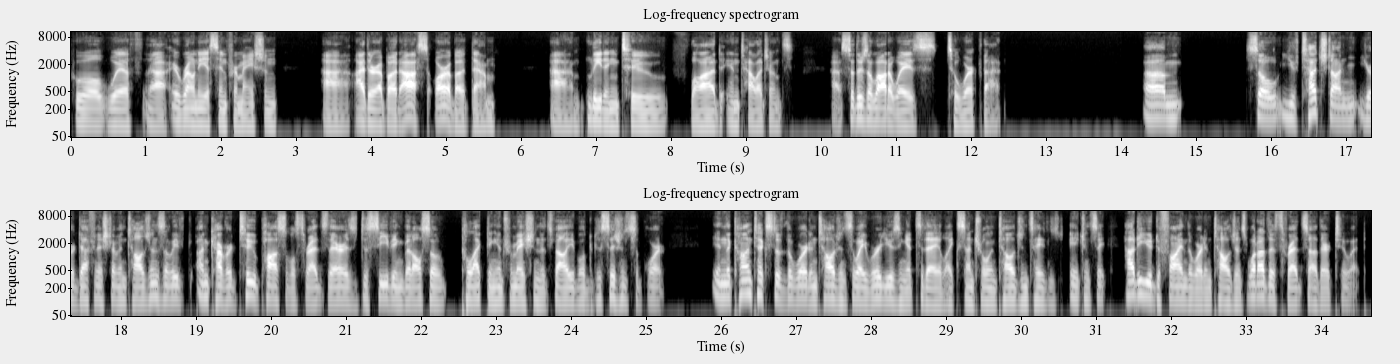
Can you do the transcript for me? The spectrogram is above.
pool with uh, erroneous information, uh, either about us or about them, um, leading to flawed intelligence. Uh, so there's a lot of ways to work that. Um, so you've touched on your definition of intelligence, and we've uncovered two possible threads there: is deceiving, but also collecting information that's valuable to decision support. In the context of the word intelligence, the way we're using it today, like Central Intelligence Agency, how do you define the word intelligence? What other threads are there to it?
